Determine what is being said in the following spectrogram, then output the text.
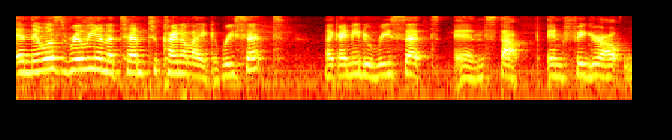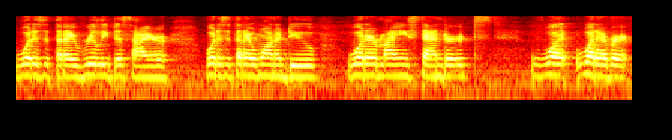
and it was really an attempt to kind of like reset. Like I need to reset and stop and figure out what is it that I really desire, what is it that I want to do, what are my standards, what whatever.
